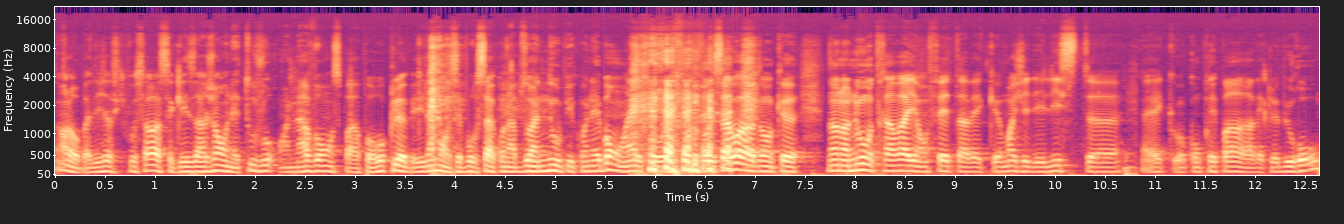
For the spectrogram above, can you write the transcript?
Alors, bah déjà, ce qu'il faut savoir, c'est que les agents, on est toujours en avance par rapport au club, évidemment. C'est pour ça qu'on a besoin de nous puis qu'on est bon, hein, il faut, le savoir. Donc, euh, non, non, nous, on travaille en fait avec. Euh, moi, j'ai des listes qu'on prépare avec le bureau.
